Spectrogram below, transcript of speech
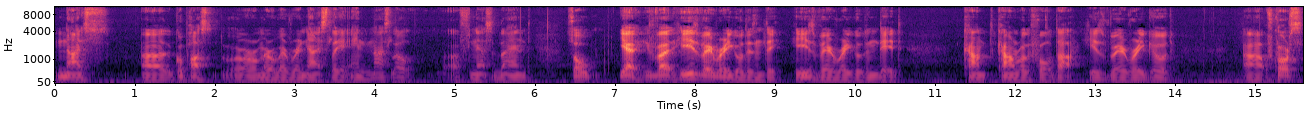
Nice uh, go past uh, Romero very very nicely and nice little uh, finesse at the end. So yeah, he he is very very good, isn't he? He is very very good indeed. Can't can't really fault that. He is very very good. Uh, of course,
